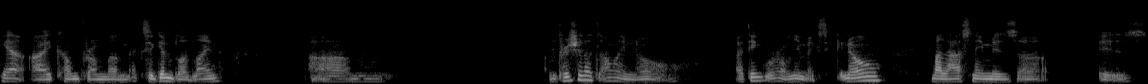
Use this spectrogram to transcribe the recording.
yeah, I come from a Mexican bloodline. Um, I'm pretty sure that's all I know. I think we're only Mexican. No, my last name is uh is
